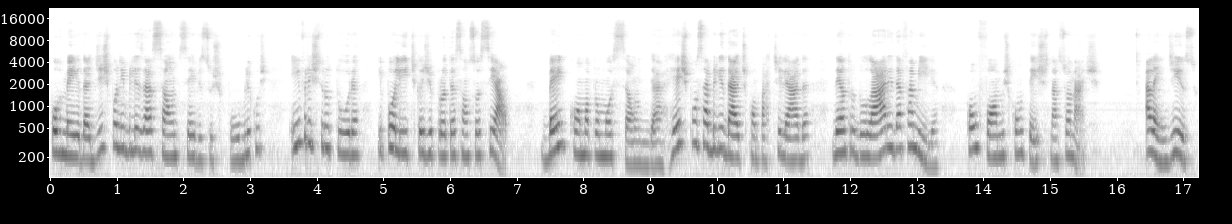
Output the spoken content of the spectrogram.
por meio da disponibilização de serviços públicos, infraestrutura e políticas de proteção social, bem como a promoção da responsabilidade compartilhada dentro do lar e da família, conforme os contextos nacionais. Além disso,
